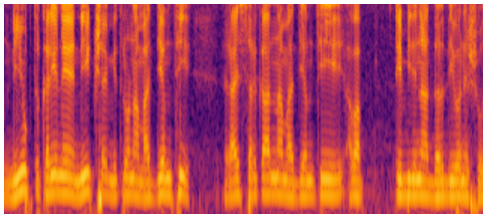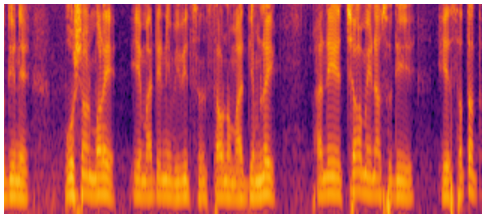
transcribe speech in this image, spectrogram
નિયુક્ત કરીને નિક્ષય મિત્રોના માધ્યમથી, રાજ્ય સરકારના માધ્યમથી આવા ટીબીના દર્દીઓને શોધીને પોષણ મળે એ માટેની વિવિધ સંસ્થાઓનો માધ્યમ લઈ અને છ મહિના સુધી એ સતત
